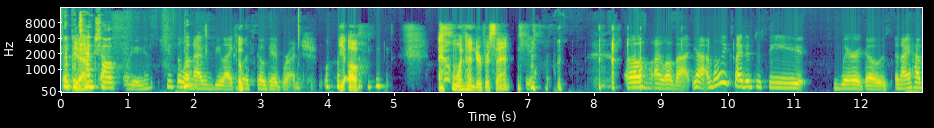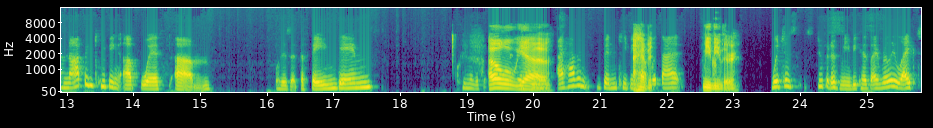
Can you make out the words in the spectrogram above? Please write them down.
The Like, potential. definitely- She's the one I would be like, Oh. let's go get brunch. yeah. Oh, 100%. Oh, I love that. Yeah, I'm really excited to see where it goes. And I have not been keeping up with um what is it, the Fame Games? Queen of the Fame. Oh, yeah. I haven't been keeping up haven't. with that, Me neither. which is stupid of me because I really liked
